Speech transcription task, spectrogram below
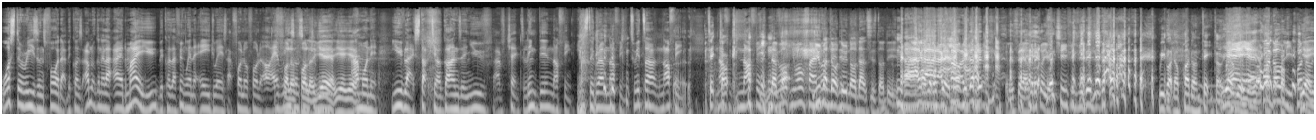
What's the reasons for that? Because I'm not gonna like I admire you because I think we're in the age where it's like follow, follow. Oh, everyone's Follow, on follow. social Yeah, media. yeah, yeah. I'm on it. You've like stuck to your guns and you've I've checked LinkedIn, nothing. Instagram, nothing. Twitter, nothing. TikTok. Nothing. nothing. Never. You won't, you won't find. You man 100 don't do no dances, though, do you? Nah, nah, nah, nah, I'm gonna say, I'm gonna call you a chief if you did do that. We got the pod on TikTok. Yeah, Yeah, yeah, yeah, yeah. Pod only. Pod Yeah, only.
